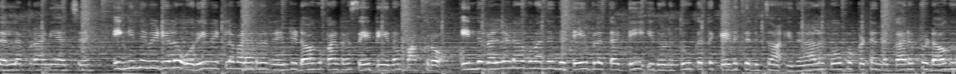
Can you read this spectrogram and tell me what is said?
செல்ல பிராணியாச்சு. இங்கே இந்த வீடியோவில் ஒரே வீட்டில் வளர்ற ரெண்டு டாக் பண்ற சேட்டையை தான் பாக்குறோம் இந்த வெள்ளை டாக் வந்து இந்த டேபிளை தட்டி இதோட தூக்கத்தை கெடுத்துடுச்சான் இதனால கோபப்பட்ட இந்த கருப்பு டாக்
